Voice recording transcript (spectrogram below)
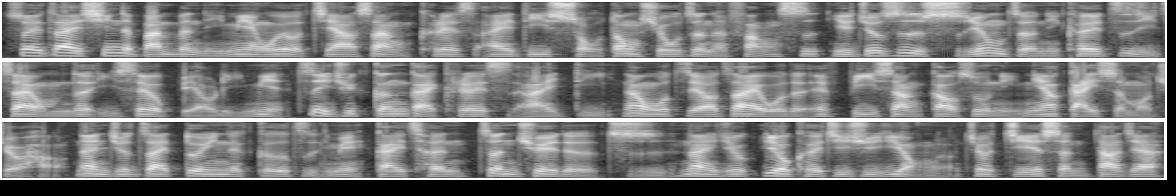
所以在新的版本里面，我有加上 class ID 手动修正的方式，也就是使用者你可以自己在我们的 Excel 表里面自己去更改 class ID。那我只要在我的 FB 上告诉你你要改什么就好，那你就在对应的格子里面改成正确的值，那你就又可以继续用了，就节省大家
